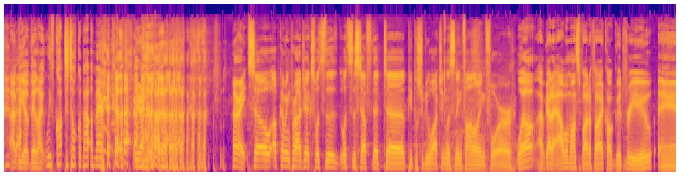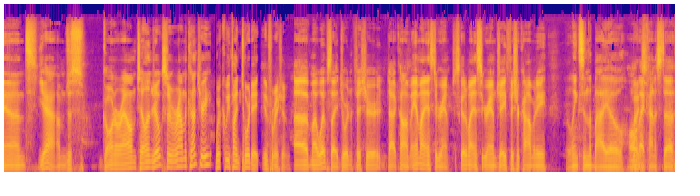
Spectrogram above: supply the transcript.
I'd be up there like, we've got to talk about America. All right. So, upcoming projects. What's the what's the stuff that uh, people should be watching, listening, following for? well, I've got an album on Spotify called "Good for You," and yeah, I'm just going around telling jokes around the country. Where can we find tour date information? Uh, my website, jordanfisher.com, and my Instagram. Just go to my Instagram, J Fisher Comedy. The links in the bio, all Nice. that kind of stuff.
